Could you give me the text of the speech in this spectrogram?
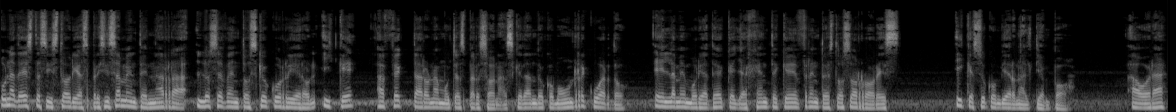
Una de estas historias precisamente narra los eventos que ocurrieron y que afectaron a muchas personas, quedando como un recuerdo en la memoria de aquella gente que enfrentó estos horrores y que sucumbieron al tiempo. Ahora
